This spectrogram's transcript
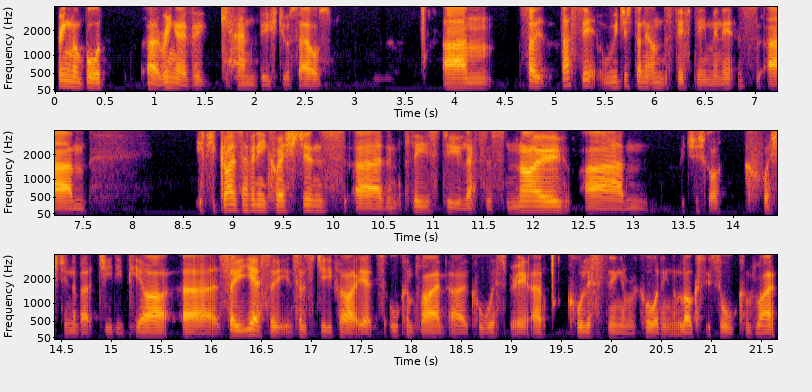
bringing on board uh, ringover can boost your sales um, so that's it. We've just done it under 15 minutes. Um, if you guys have any questions, uh, then please do let us know. Um, we just got a question about GDPR. Uh, so yeah, so in terms of GDPR, yeah, it's all compliant. Uh, call whispering, uh, call listening and recording and logs, it's all compliant.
